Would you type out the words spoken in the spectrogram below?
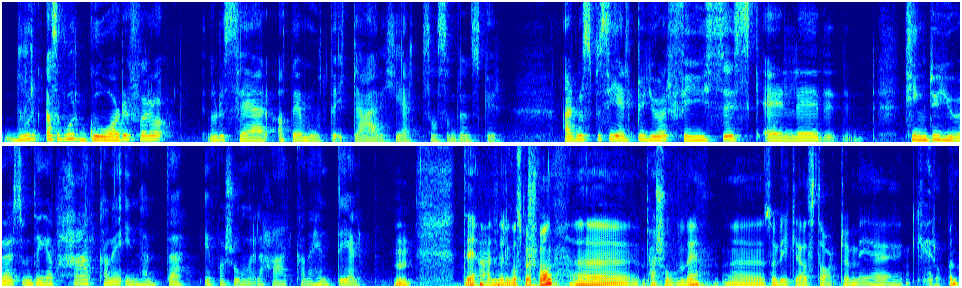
hvor, altså hvor går du for å Når du ser at det motet ikke er helt sånn som du ønsker? Er det noe spesielt du gjør fysisk, eller ting du gjør som du tenker at her kan jeg innhente informasjon, eller her kan jeg hente hjelp? Mm. Det er et veldig godt spørsmål. Eh, personlig eh, så liker jeg å starte med kroppen,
